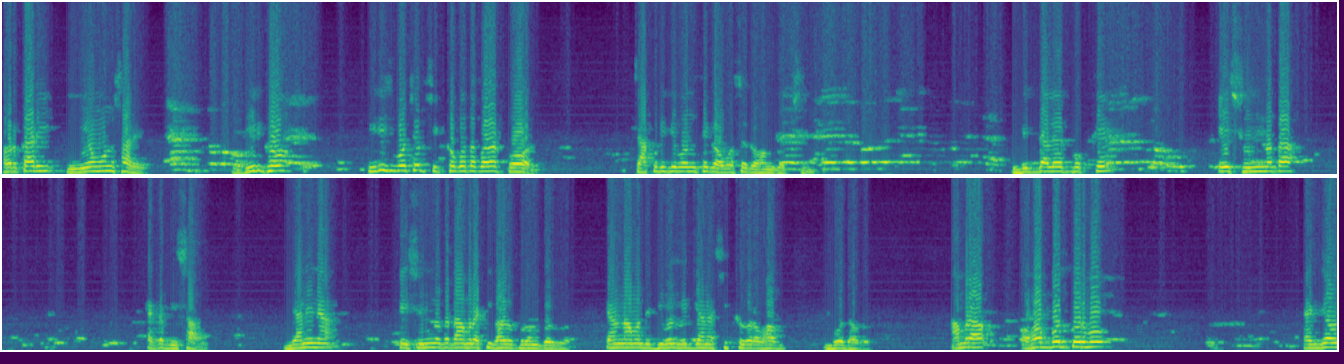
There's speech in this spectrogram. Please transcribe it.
সরকারি নিয়ম অনুসারে দীর্ঘ তিরিশ বছর শিক্ষকতা করার পর চাকরি জীবন থেকে অবসর গ্রহণ করছেন। বিদ্যালয়ের পক্ষে এই শূন্যতা একটা বিশাল। জানি না এই শূন্যতাটা আমরা কীভাবে পূরণ করব, কেননা আমাদের জীবন বিজ্ঞানের শিক্ষকের অভাব বোধ হবে। আমরা অভাব বোধ করব। একজন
